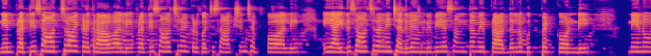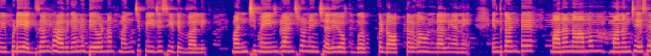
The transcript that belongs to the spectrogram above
నేను ప్రతి సంవత్సరం ఇక్కడికి రావాలి. ప్రతి సంవత్సరం ఇక్కడికి వచ్చి సాక్ష్యం చెప్పుకోవాలి. ఈ ఐదు సంవత్సరాలు నేను చదివే ఎంబీబీఎస్ అంతా మీరు ప్రార్థనలో గుర్తుపెట్టుకోండి. నేను ఇప్పుడు ఈ ఎగ్జామ్ కాదు కానీ దేవుడు నాకు మంచి పీజీ సీట్ ఇవ్వాలి. మంచి మెయిన్ బ్రాంచ్లో నేను చదివి ఒక గొప్ప డాక్టర్గా ఉండాలి అని. ఎందుకంటే మన నామం మనం చేసే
